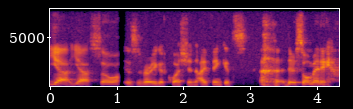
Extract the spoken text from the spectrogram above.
Yeah, yeah. So, it's a very good question. I think it's There's so many.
